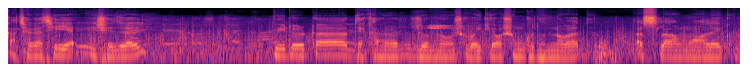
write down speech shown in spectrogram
কাছাকাছি এসে যাই। ভিডিওটা দেখার জন্য সবাইকে অসংখ্য ধন্যবাদ। আসসালামু আলাইকুম।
